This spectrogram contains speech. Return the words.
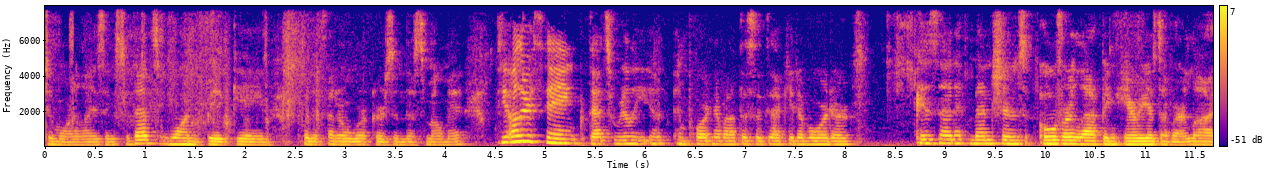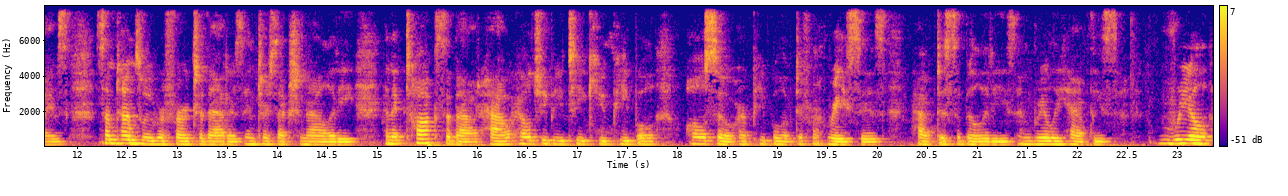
demoralizing. So that's one big gain for the federal workers in this moment. The other thing that's really important about this executive order is that it mentions overlapping areas of our lives. Sometimes we refer to that as intersectionality, and it talks about how LGBTQ people also are people of different races, have disabilities, and really have these real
